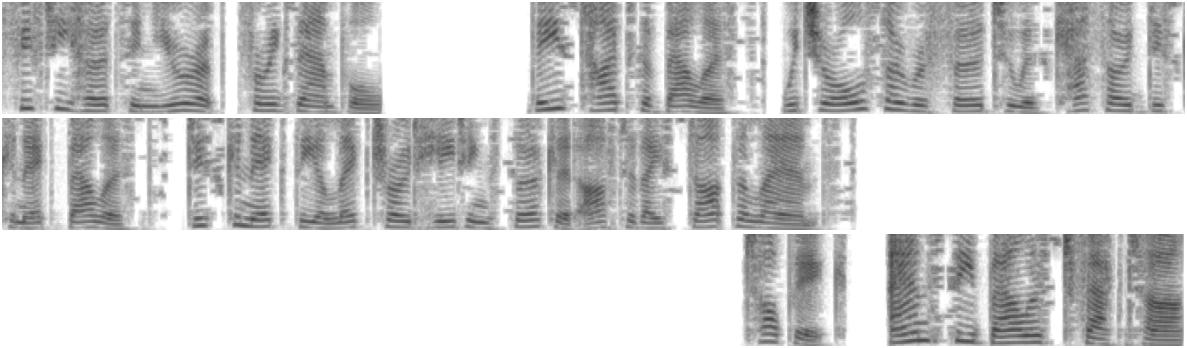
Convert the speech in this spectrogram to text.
50 Hz in Europe, for example. These types of ballasts, which are also referred to as cathode disconnect ballasts, disconnect the electrode heating circuit after they start the lamps. ANSI ballast factor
